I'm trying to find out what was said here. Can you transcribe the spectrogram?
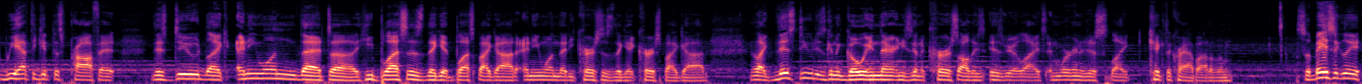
we have to get this prophet. This dude like anyone that uh, he blesses they get blessed by god. Anyone that he curses they get cursed by god. And, like this dude is gonna go in there and he's gonna curse all these israelites and we're gonna just like kick the crap out of him so basically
